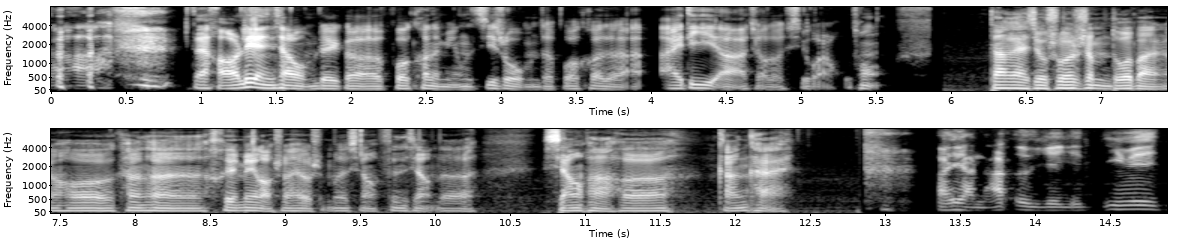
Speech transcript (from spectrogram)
再好好练一下我们这个播客的名字，记住我们的播客的 ID 啊，叫做细管胡同。大概就说这么多吧，然后看看黑妹老师还有什么想分享的想法和感慨。哎呀，拿呃也也因为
